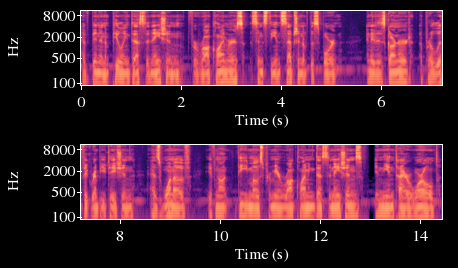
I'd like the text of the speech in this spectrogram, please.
have been an appealing destination for rock climbers since the inception of the sport, and it has garnered a prolific reputation as one of, if not the most premier rock climbing destinations in the entire world,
